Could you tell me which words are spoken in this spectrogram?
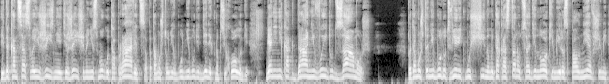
и до конца своей жизни эти женщины не смогут оправиться, потому что у них не будет денег на психологи, и они никогда не выйдут замуж. Потому что не будут верить мужчинам и так останутся одинокими и располневшими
